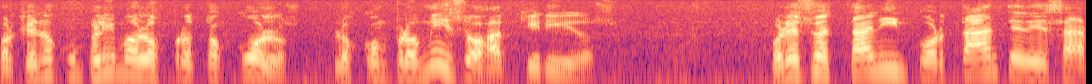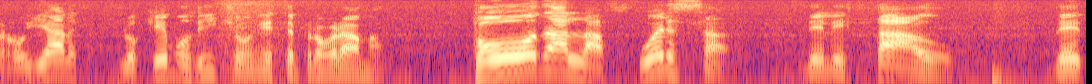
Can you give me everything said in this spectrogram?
porque no cumplimos los protocolos, los compromisos adquiridos. Por eso es tan importante desarrollar lo que hemos dicho en este programa. Toda la fuerza del Estado, de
